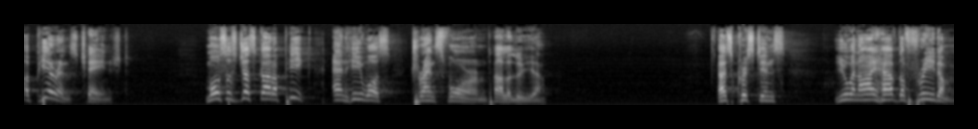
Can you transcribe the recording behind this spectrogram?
appearance changed. Moses just got a peek and he was transformed. Hallelujah. As Christians, you and I have the freedom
